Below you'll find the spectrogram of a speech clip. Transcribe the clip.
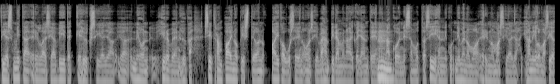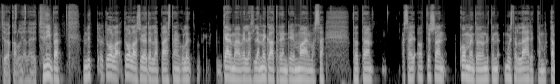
ties mitä erilaisia viitekehyksiä ja, ja ne on hirveän hyvä. Sitran painopiste on aika usein on siinä vähän pidemmän aikajänteen mm. ennakoinnissa, mutta siihen niin kuin nimenomaan erinomaisia ja ihan ilmaisia työkaluja löytyy. Niinpä. No nyt tuolla, tuolla syötöllä päästään kuule käymään vielä sillä megatrendien maailmassa. Tota, sä oot jossain kommentoinut, nyt en muista lähdettä, mutta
